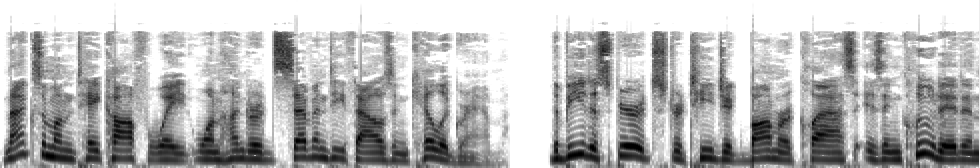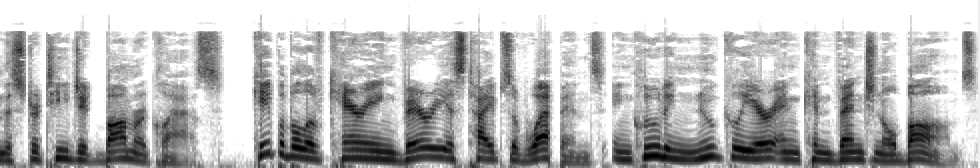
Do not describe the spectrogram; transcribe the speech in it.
maximum takeoff weight 170,000 kilogram. The B-2 Spirit Strategic Bomber class is included in the Strategic Bomber class capable of carrying various types of weapons, including nuclear and conventional bombs.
